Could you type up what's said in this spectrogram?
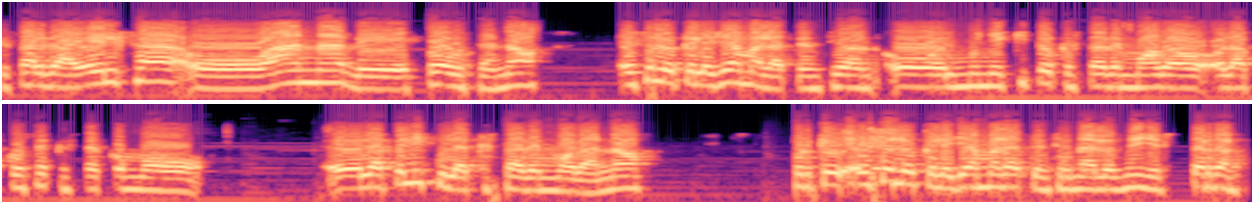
que salga Elsa o Ana de Frozen, ¿no? Eso es lo que les llama la atención, o el muñequito que está de moda, o la cosa que está como eh, la película que está de moda, ¿no? Porque eso es lo que le llama la atención a los niños. Perdón,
